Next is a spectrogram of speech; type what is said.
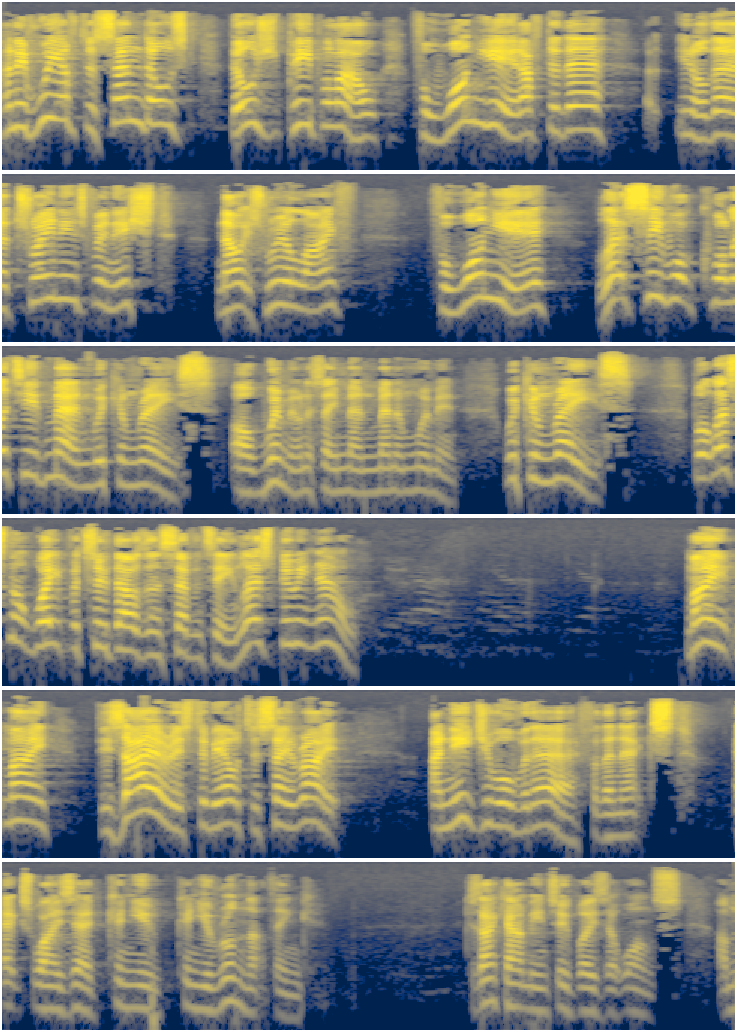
And if we have to send those, those people out for one year after their, you know, their training's finished, now it's real life, for one year, let's see what quality of men we can raise. Or women, when I say men, men and women. We can raise. But let's not wait for 2017. Let's do it now. My, my desire is to be able to say, right, I need you over there for the next XYZ. Can you, can you run that thing? Because I can't be in two places at once. I'm,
